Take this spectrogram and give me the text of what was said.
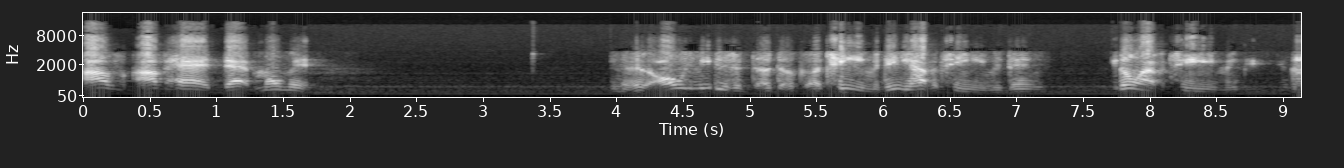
I've, I've had that moment. You know, all we need is a, a, a team, and then you have a team, and then you don't have a team, and you know.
